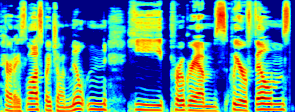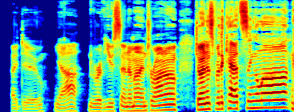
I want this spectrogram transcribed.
Paradise Lost by John Milton. He programs queer films. I do. Yeah. The Revue cinema in Toronto. Join us for the cat sing along.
